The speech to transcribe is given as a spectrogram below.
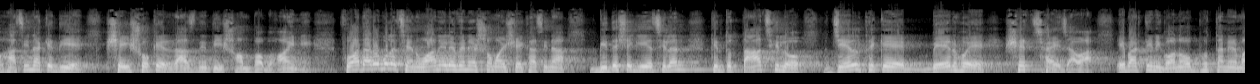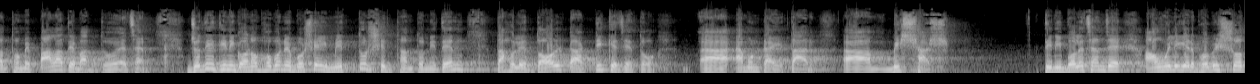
হাসিনাকে দিয়ে সেই শোকের রাজনীতি সম্ভব হয়নি। ফুয়াদ আরও বলেছেন, ওয়ান ইলেভেনের সময় শেখ হাসিনা বিদেশে গিয়েছিলেন। কিন্তু তা ছিল জেল থেকে বের হয়ে স্বেচ্ছায় যাওয়া। এবার তিনি গণ অভ্যুত্থানের মাধ্যমে পালাতে বাধ্য হয়েছেন। যদি তিনি গণভবনে বসেই মৃত্যুর সিদ্ধান্ত নিতেন, তাহলে দলটা টিকে যেত এমনটাই তার বিশ্বাস। তিনি বলেছেন যে আওয়ামী লীগের ভবিষ্যৎ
